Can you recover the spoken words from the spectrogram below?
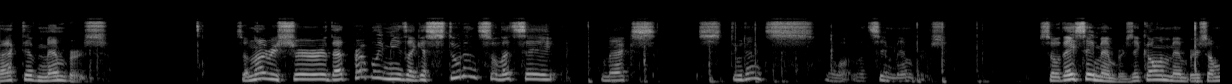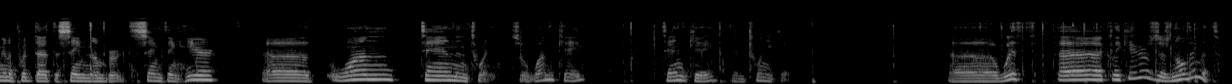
Active members. So I'm not really sure that probably means I guess students so let's say max students well let's say members. So they say members they call them members so I'm going to put that the same number the same thing here uh 1 10 and 20 so 1k 10k and 20k uh with uh click eCourse there's no limit.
